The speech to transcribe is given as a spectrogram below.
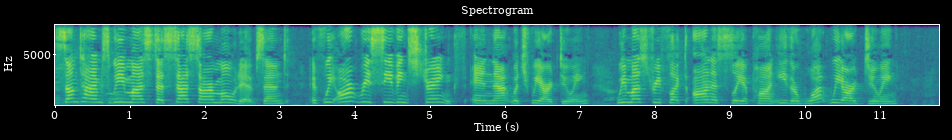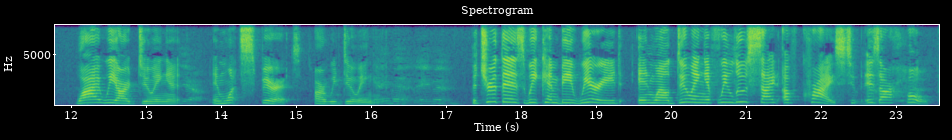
Sometimes we must assess our motives, and if we aren't receiving strength in that which we are doing, we must reflect honestly upon either what we are doing, why we are doing it, and what spirit are we doing it. The truth is, we can be wearied in well doing if we lose sight of Christ, who is our hope.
